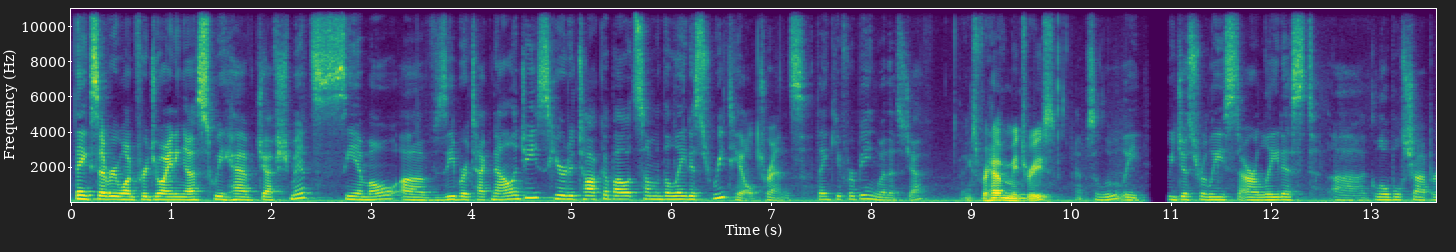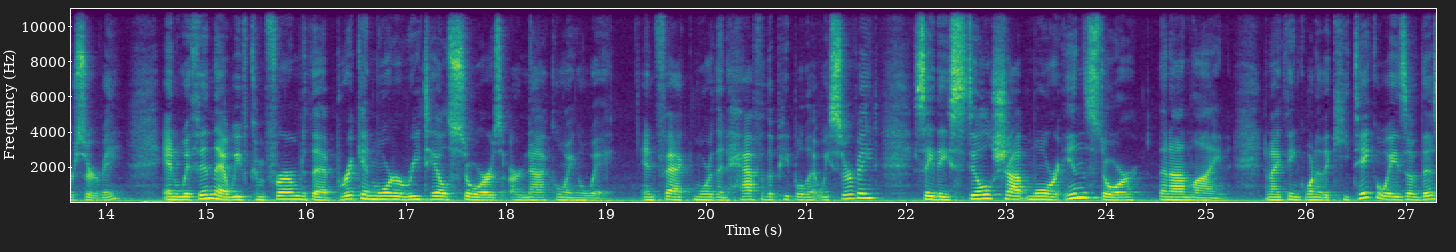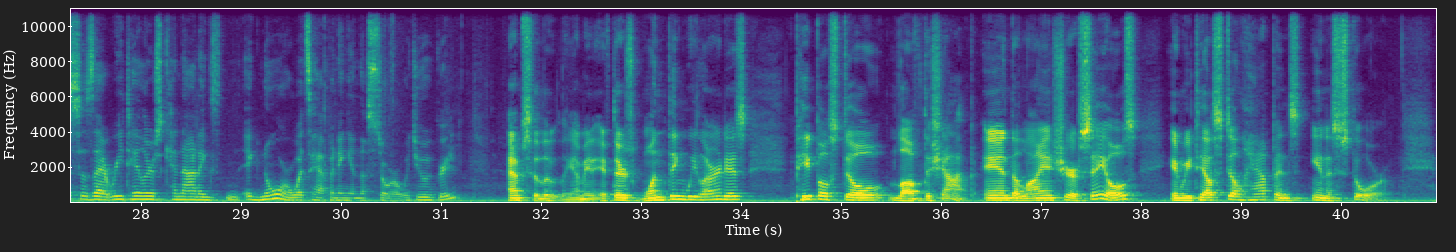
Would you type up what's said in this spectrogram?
Thanks everyone for joining us. We have Jeff Schmitz, CMO of Zebra Technologies, here to talk about some of the latest retail trends. Thank you for being with us, Jeff. Thanks for having me, Therese. Absolutely. We just released our latest uh, global shopper survey, and within that, we've confirmed that brick and mortar retail stores are not going away. In fact, more than half of the people that we surveyed say they still shop more in store than online. And I think one of the key takeaways of this is that retailers cannot ex- ignore what's happening in the store. Would you agree? Absolutely. I mean, if there's one thing we learned is people still love to shop, and the lion's share of sales in retail still happens in a store.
